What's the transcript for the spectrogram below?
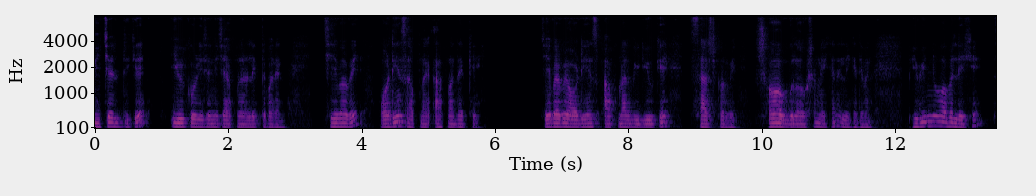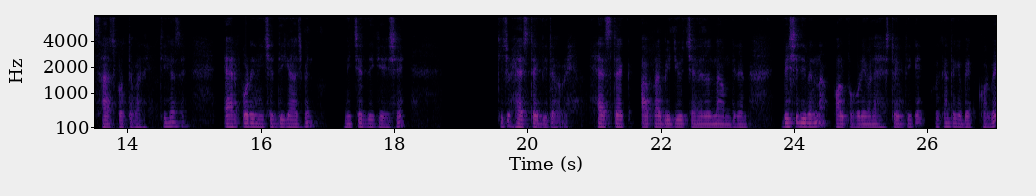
নিচের দিকে ইউর কোয়েরিসের নিচে আপনারা লিখতে পারেন। যেভাবে অডিয়েন্স আপনার আপনাদেরকে, যেভাবে অডিয়েন্স আপনার ভিডিওকে সার্চ করবে, সবগুলো অপশন এখানে লিখে দেবেন। বিভিন্নভাবে লিখে সার্চ করতে পারে, ঠিক আছে? এরপরে নিচের দিকে আসবেন, নিচের দিকে এসে কিছু হ্যাশট্যাগ দিতে হবে। হ্যাশট্যাগ আপনার ভিডিও চ্যানেলের নাম দিলেন, বেশি দিবেন না, অল্প পরিমাণে হ্যাশট্যাগ দিকে ওইখান থেকে ব্যাক করবে।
